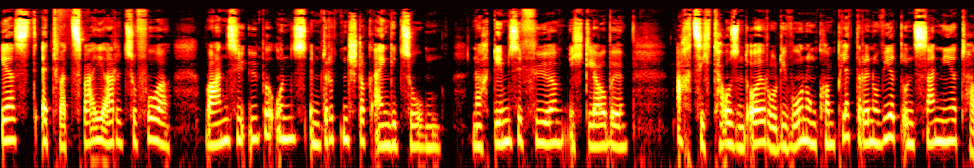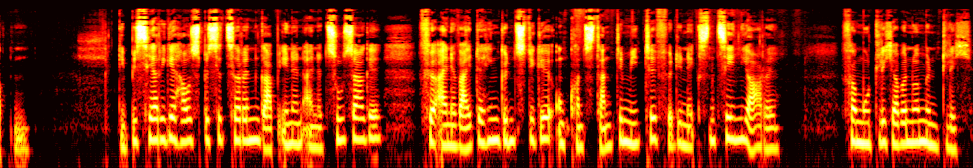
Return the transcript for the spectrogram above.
Erst etwa zwei Jahre zuvor waren sie über uns im dritten Stock eingezogen, nachdem sie für, ich glaube, 80.000 Euro die Wohnung komplett renoviert und saniert hatten. Die bisherige Hausbesitzerin gab ihnen eine Zusage für eine weiterhin günstige und konstante Miete für die nächsten zehn Jahre, vermutlich aber nur mündlich.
